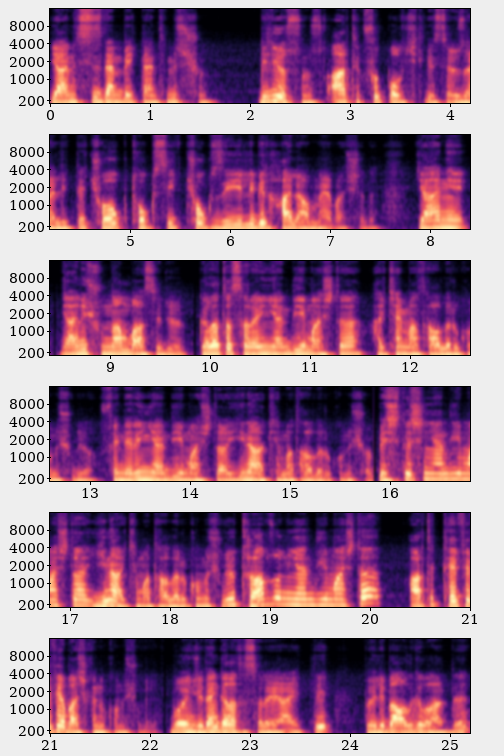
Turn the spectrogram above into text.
Yani sizden beklentimiz şu. Biliyorsunuz artık futbol kitlesi özellikle çok toksik, çok zehirli bir hal almaya başladı. Yani yani şundan bahsediyorum. Galatasaray'ın yendiği maçta hakem hataları konuşuluyor. Fener'in yendiği maçta yine hakem hataları konuşuluyor. Beşiktaş'ın yendiği maçta yine hakem hataları konuşuluyor. Trabzon'un yendiği maçta artık TFF başkanı konuşuluyor. Bu önceden Galatasaray'a aitti. Böyle bir algı vardı.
